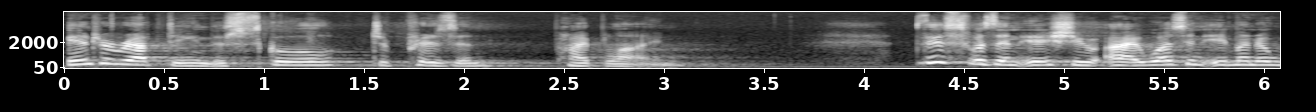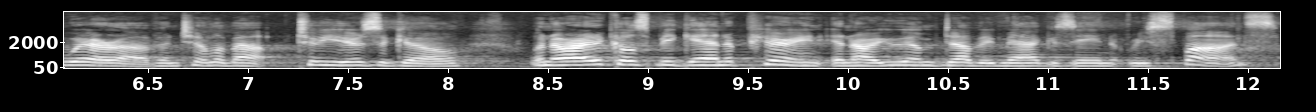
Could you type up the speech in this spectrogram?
interrupting the school to prison pipeline. This was an issue I wasn't even aware of until about two years ago when articles began appearing in our UMW magazine Response.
